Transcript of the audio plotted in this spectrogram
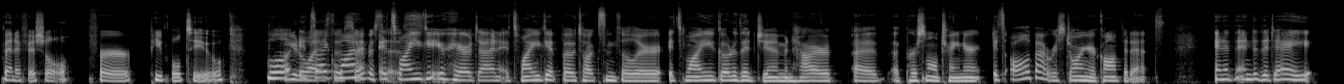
beneficial for people to Well, utilize it's like those why services. it's why you get your hair done. It's why you get Botox and filler. It's why you go to the gym and hire a, a personal trainer. It's all about restoring your confidence. And at the end of the day,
